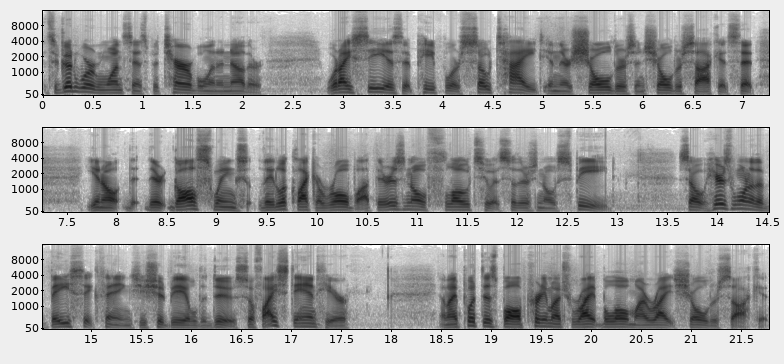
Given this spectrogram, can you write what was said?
It's a good word in one sense, but terrible in another. What I see is that people are so tight in their shoulders and shoulder sockets that, you know, their golf swings, they look like a robot. There is no flow to it, so there's no speed. So here's one of the basic things you should be able to do. So if I stand here and I put this ball pretty much right below my right shoulder socket,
